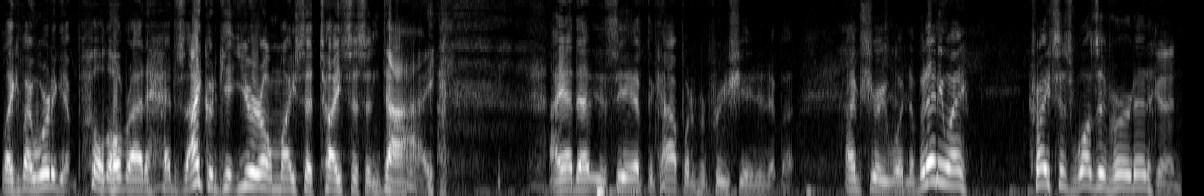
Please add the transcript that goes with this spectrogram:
like if I were to get pulled over, I'd had I could get uromycitisis and die. I had that to see if the cop would have appreciated it, but I'm sure he wouldn't have. But anyway, crisis was averted. Good.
